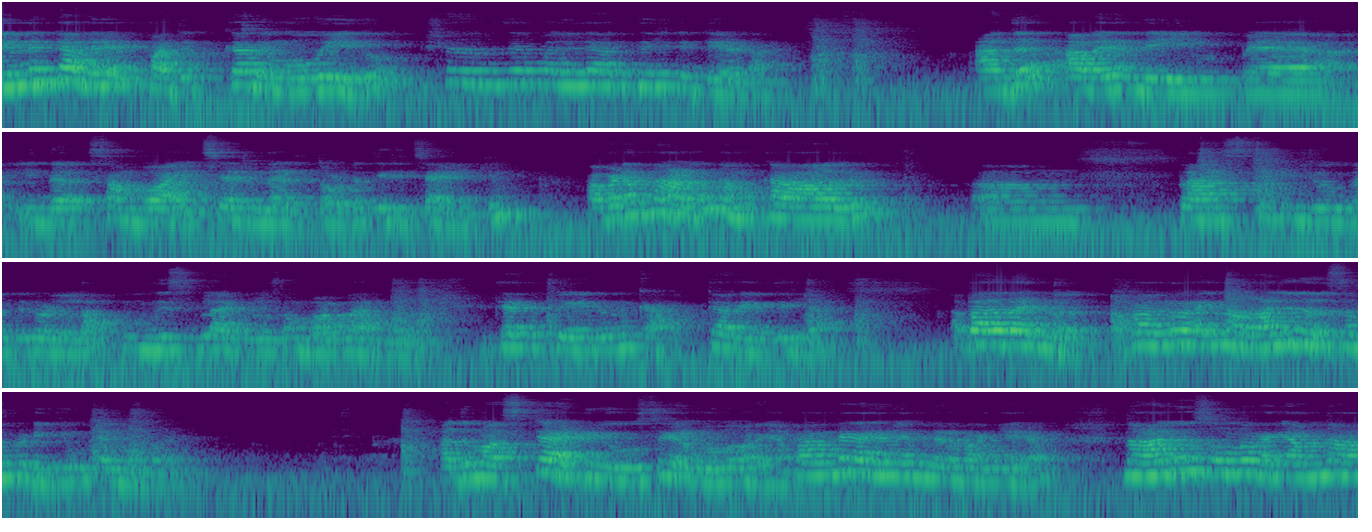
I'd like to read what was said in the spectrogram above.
എന്നിട്ട് അവർ പതുക്കെ റിമൂവ് ചെയ്തു. പക്ഷെ അത് പല്ലിന്റെ അകത്തിൽ കിട്ടി കേട്ടോ. അത് അവരെന്ത് ചെയ്യും ഇത് സംഭവം അയച്ചു തരുന്നിടത്തോട്ട് തിരിച്ചയക്കും. അവിടെ നിന്നാണ് നമുക്ക് ആ ഒരു പ്ലാസ്റ്റിക് രൂപത്തിലുള്ള ഇൻവിസിബിൾ ആയിട്ടുള്ള സംഭവം വരുന്നത്. എനിക്ക് അതിന്റെ പേരൊന്നും കറക്റ്റ് അറിയത്തില്ല. അപ്പൊ അത് വരുന്നത്. അപ്പൊ അവർ പറയും നാല് ദിവസം പിടിക്കും എന്ന് പറയും അത് മസ്റ്റ് ആയിട്ട് യൂസ് ചെയ്യണമെന്ന് പറയാം. അപ്പൊ അതിന്റെ കാര്യം ഞാൻ പിന്നീട് പറഞ്ഞുതരാം. നാല് ദിവസം എന്ന് പറഞ്ഞാൽ അന്ന് ആ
